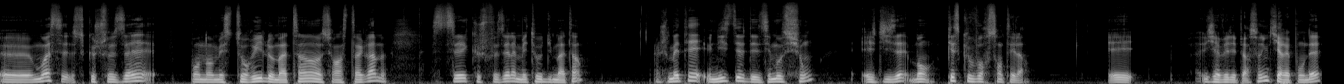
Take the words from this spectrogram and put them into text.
euh, moi, ce que je faisais pendant mes stories le matin euh, sur Instagram, c'est que je faisais la météo du matin. Je mettais une liste des émotions et je disais, bon, qu'est-ce que vous ressentez là? Et il y avait des personnes qui répondaient,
